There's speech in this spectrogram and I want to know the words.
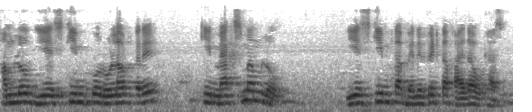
हम लोग ये स्कीम को रोल आउट करें कि मैक्सिमम लोग ये स्कीम का बेनिफिट का फ़ायदा उठा सकें।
